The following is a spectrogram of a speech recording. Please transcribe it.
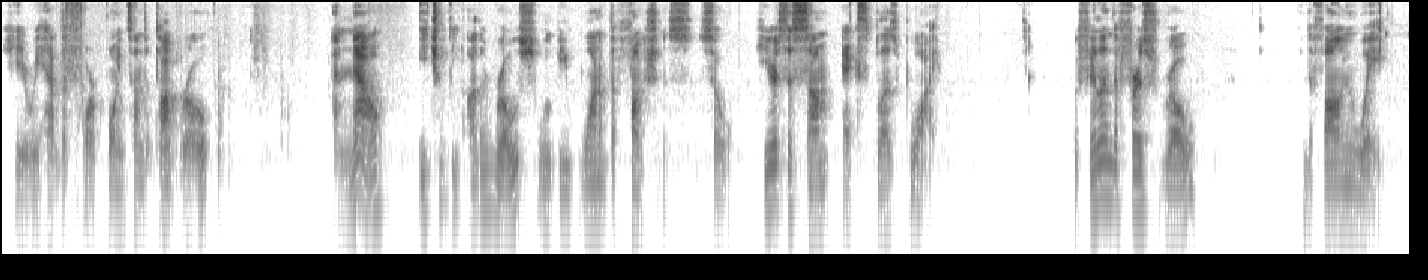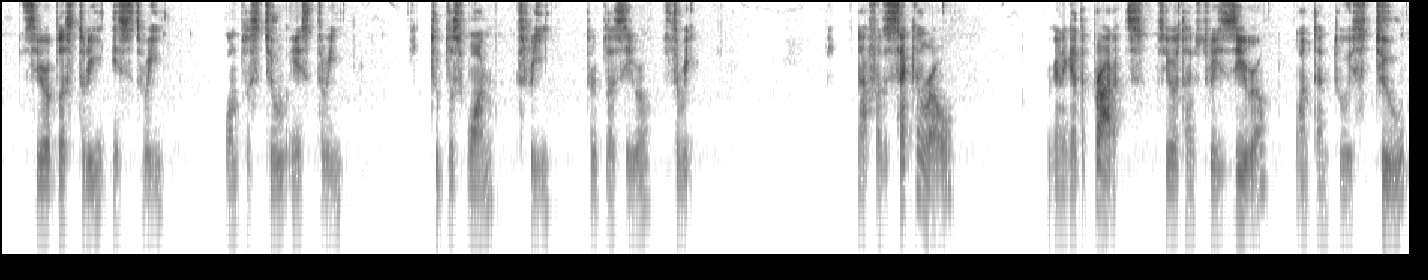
Here we have the four points on the top row. And now each of the other rows will be one of the functions. So here's the sum x plus y. We fill in the first row in the following way. 0 plus 3 is 3, 1 plus 2 is 3, 2 plus 1, 3, 3 plus 0, 3. Now for the second row, we're going to get the products. 0 times 3 is 0, 1 times 2 is 2,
